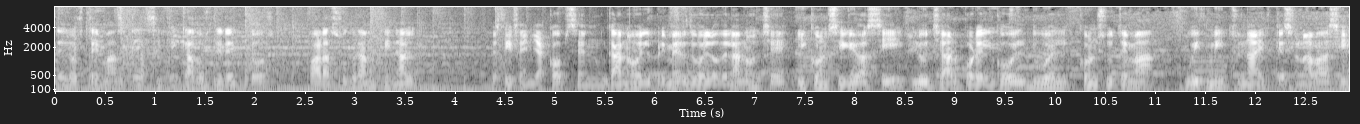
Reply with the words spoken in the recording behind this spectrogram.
de los temas clasificados directos para su gran final. Stephen Jacobsen ganó el primer duelo de la noche y consiguió así luchar por el Gold Duel con su tema With Me Tonight que sonaba así.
